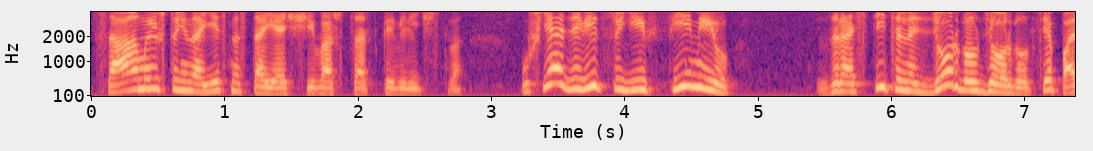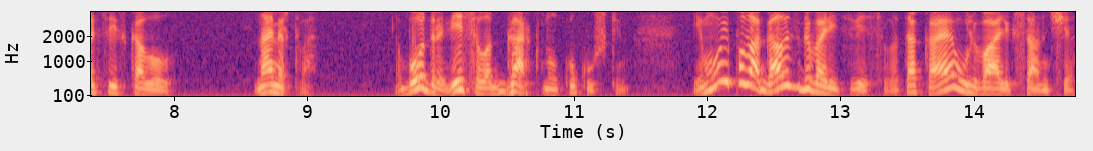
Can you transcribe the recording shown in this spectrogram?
«Самые, что ни на есть настоящие, ваше царское величество. Уж я девицу Ефимию за растительность дергал-дергал, все пальцы исколол. Намертво». Бодро, весело гаркнул Кукушкин. Ему и полагалось говорить весело. Такая у Льва Александровича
